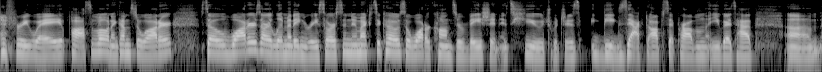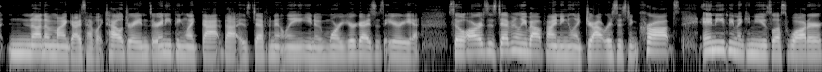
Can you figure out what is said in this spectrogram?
every way possible when it comes to water. So, water is our limiting resource in New Mexico. So, water conservation is huge, which is the exact opposite problem that you guys have. Um, none of my guys have like tile drains or anything like that. That is definitely, you know, more your guys' area. So, ours is definitely about finding like drought resistant crops, anything that can use less water.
